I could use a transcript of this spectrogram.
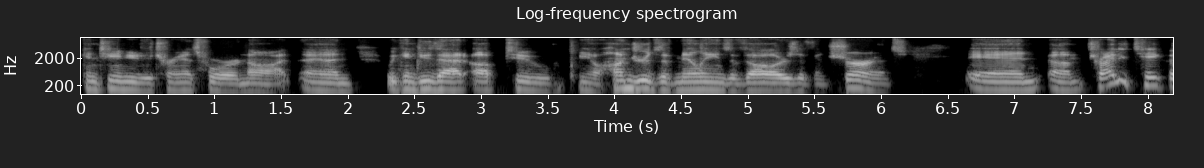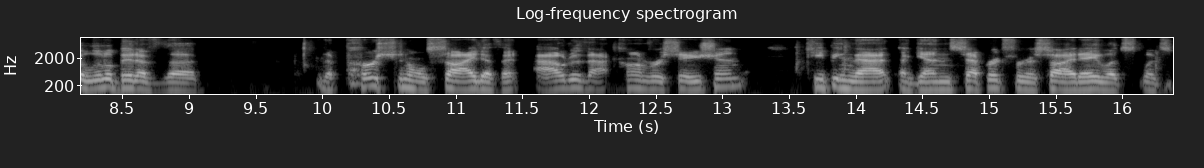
continue to transfer or not. And we can do that up to you know hundreds of millions of dollars of insurance. And um, try to take a little bit of the the personal side of it out of that conversation keeping that again separate for a side a. Let's let's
